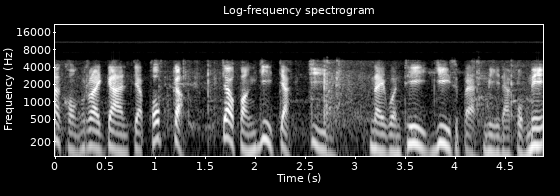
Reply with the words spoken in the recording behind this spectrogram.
5ของรายการจะพบกับ เจ้าฝังยี่จากจีนในวันที่ 28 มีนาคมนี้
